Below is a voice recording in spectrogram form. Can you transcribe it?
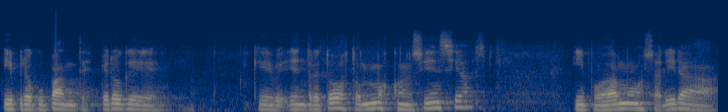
y preocupante. Espero que, que entre todos tomemos conciencias y podamos salir a,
